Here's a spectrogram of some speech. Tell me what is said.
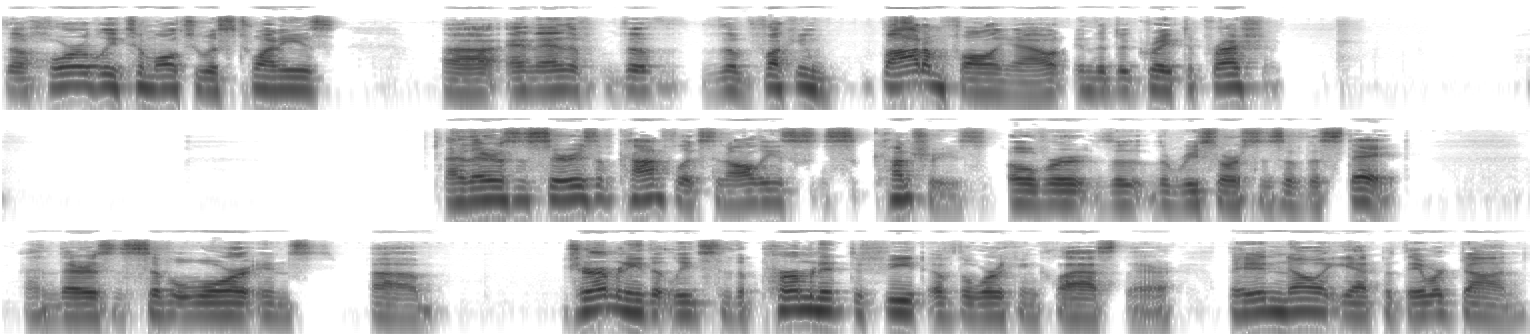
the horribly tumultuous 20s uh, and then the, the, the fucking bottom falling out in the Great Depression. And there's a series of conflicts in all these countries over the, the resources of the state. And there's a civil war in uh, Germany that leads to the permanent defeat of the working class there. They didn't know it yet, but they were done.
